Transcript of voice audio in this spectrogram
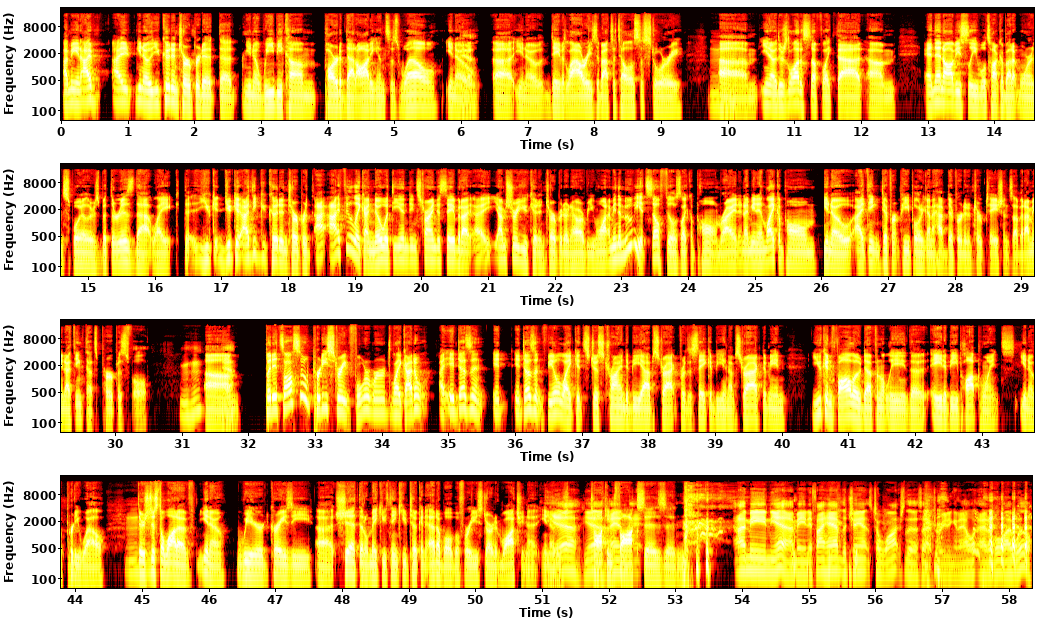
I mean, I've I, you know, you could interpret it that you know we become part of that audience as well. You know, uh, you know, David Lowery's about to tell us a story Mhm. um you know there's a lot of stuff like that um and then obviously we'll talk about it more in spoilers but there is that like you could you could i think you could interpret i, I feel like i know what the ending's trying to say but I, I i'm sure you could interpret it however you want. I mean the movie itself feels like a poem right? And i mean and like a poem you know i think different people are going to have different interpretations of it. I mean i think that's purposeful. Mhm. um but it's also pretty straightforward. Like i don't it doesn't it it doesn't feel like it's just trying to be abstract for the sake of being abstract. I mean you can follow definitely the a to b plot points you know pretty well there's Mhm. just a lot of you know weird crazy uh shit that'll make you think you took an edible before you started watching it you know yeah, yeah. talking and- foxes and I mean, yeah. I mean, if I have the chance to watch this after eating an edible, I will.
